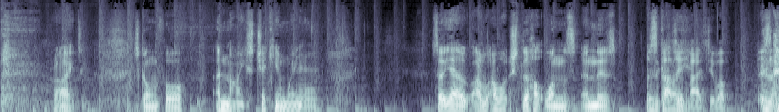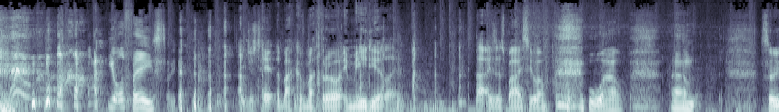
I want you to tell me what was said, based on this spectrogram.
Right. It's gone for a nice chicken wing. So yeah, I, I watched the hot ones, and there's there's a guy. bad want. Your face. It just hit the back of my throat immediately. That is a spicy one. wow. Um, so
